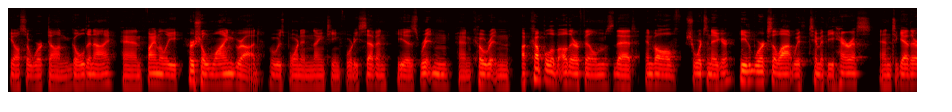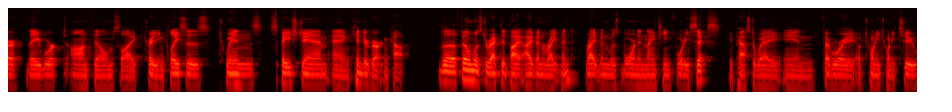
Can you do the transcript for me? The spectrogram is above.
He also worked on Goldeneye. And finally, Herschel Weingrod, who was born in 1947. He has written and co written a couple of other films that involve Schwarzenegger. He works a lot with Timothy Harris, and together they worked on films like Trading Places, Twins, Space Jam, and Kindergarten Cop. The film was directed by Ivan Reitman. Reitman was born in 1946. He passed away in February of 2022.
